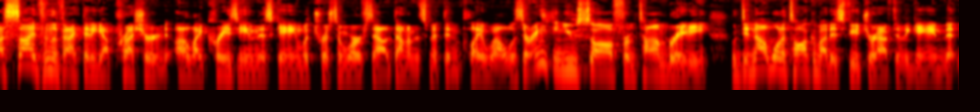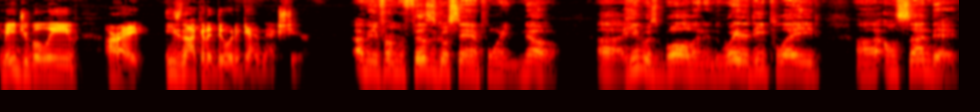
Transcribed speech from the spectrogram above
aside from the fact that he got pressured uh, like crazy in this game with Tristan Wirfs out, Donovan Smith didn't play well. Was there anything you saw from Tom Brady who did not want to talk about his future after the game that made you believe, all right, he's not going to do it again next year? I mean, from a physical standpoint, no. Uh, he was balling, and the way that he played uh, on Sunday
